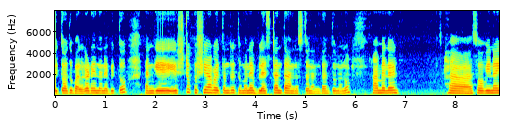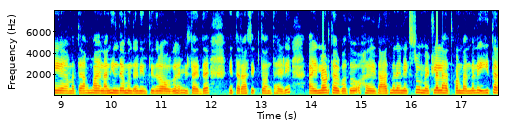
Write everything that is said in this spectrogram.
ಬಿತ್ತು, ಅದು ಬಲಗಡೆಯಿಂದನೇ ಬಿತ್ತು. ನನಗೆ ಎಷ್ಟು ಖುಷಿ ಆಗೋಯ್ತು ಅಂದರೆ ತುಂಬಾ ಬ್ಲೆಸ್ಡ್ ಅಂತ ಅನ್ನಿಸ್ತು ನನಗಂತೂ ಆಮೇಲೆ ಸೊ ವಿನಯ್, ಮತ್ತು ಅಮ್ಮ ನನ್ನ ಹಿಂದೆ ಮುಂದೆ ನಿಂತಿದ್ರು, ಅವ್ರಿಗೂ ಹೇಳ್ತಾ ಇದ್ದೆ, ಈ ಥರ ಸಿಕ್ತು ಅಂತ ಹೇಳಿ. ಇಲ್ಲಿ ನೋಡ್ತಾ ಇರ್ಬೋದು, ಇದಾದಮೇಲೆ ನೆಕ್ಸ್ಟು ಮೆಟ್ಲೆಲ್ಲ ಹತ್ಕೊಂಡು ಬಂದಮೇಲೆ ಈ ಥರ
